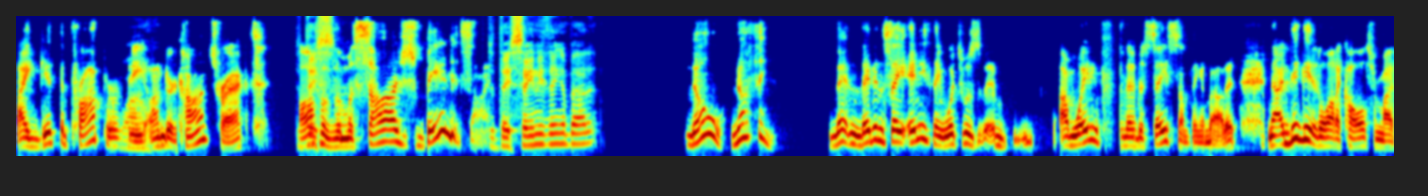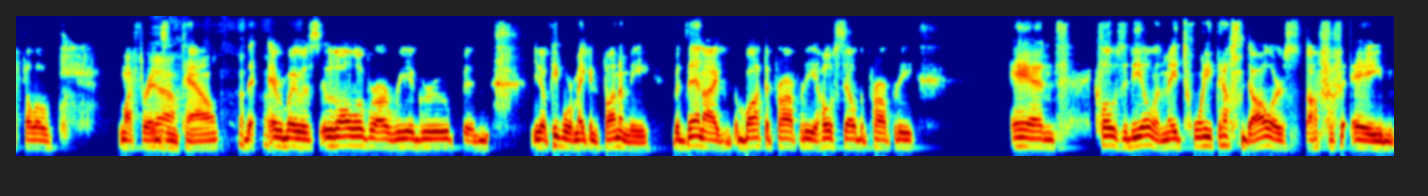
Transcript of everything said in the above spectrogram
I get the property Wow. under contract Did off of the massage bandit sign. did they say anything about it? No, nothing, they, they didn't say anything, which was I'm waiting for them to say something about it. Now I did get a lot of calls from my fellow my friends yeah. in town. Everybody was it was all over our RIA group, and you know people were making fun of me. But then I bought the property, wholesaled the property, and closed the deal and made twenty thousand dollars off of a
